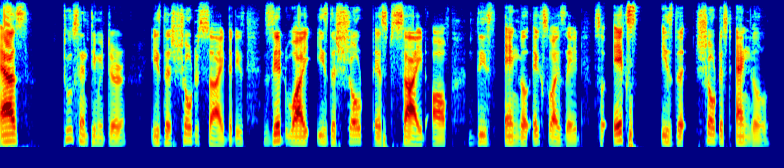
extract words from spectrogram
as 2 centimeter is the shortest side that is zy is the shortest side of this angle xyz so x is the shortest angle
